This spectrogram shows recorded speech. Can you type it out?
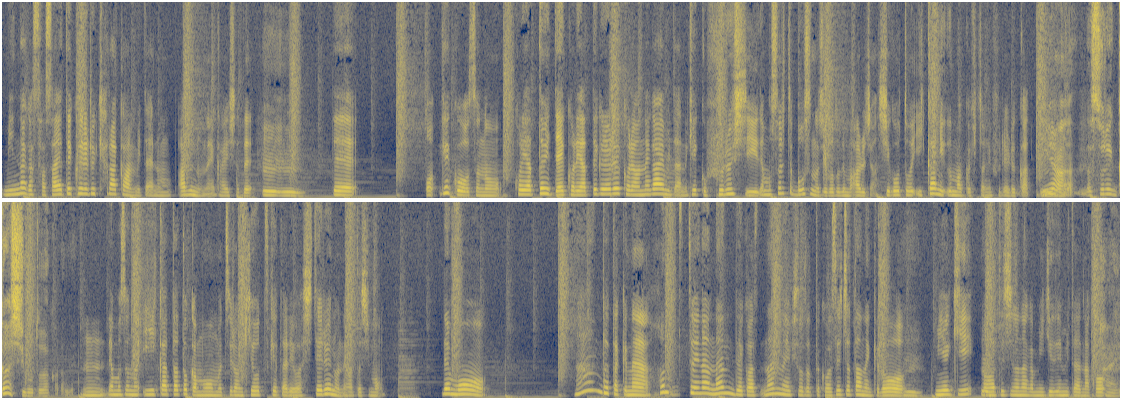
みんなが支えてくれるキャラ感みたいなのもあるのね会社で。うんうんでお結構そのこれやっといてこれやってくれる？これお願いみたいな結構振るしでもそれってボスの仕事でもあるじゃん仕事をいかにうまく人に触れるかっていうのいやそれが仕事だからね。うん、でもその言い方とかももちろん気をつけたりはしてるのね私も。でもなんだったっけな本当にななんでか何のエピソードだったか忘れちゃったんだけど、うん。みゆき、私のなんか右手みたいな子。はい。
